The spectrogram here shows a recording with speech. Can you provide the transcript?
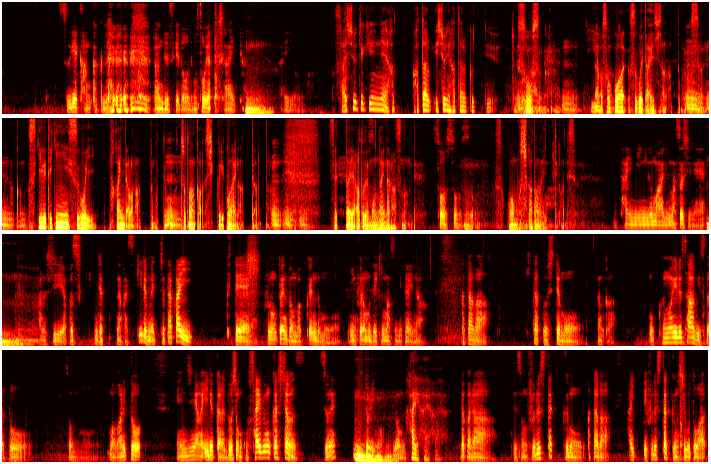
すげえ感覚 なんですけど、でもそうやっていくしかないってう感じ。ん。採用最終的にね、は働く、一緒に働くっていうところがそうですね。うん。やっぱそこはすごい大事だなって思いますよね。うんうんなんかスキル的にすごい高いんだろうなって思っても、うんちょっとなんかしっくりこないなってあったら、うんうんうん。絶対後で問題になるはずなんで、そうそうそう。うんそこはもう仕方ないっていう感じですよね。タイミングもありますしね。う。うんんあるし、やっぱスじゃ、なんかスキルめっちゃ高いくて、フロントエンドもバックエンドもインフラもできますみたいな方が来たとしても、なんか、僕のいるサービスだと、その、まあ割とエンジニアがいるからどうしてもこう細分化しちゃうんですよね。一一人の業務はいはいはい。だから、で、そのフルスタックの方が入ってフルスタックの仕事は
